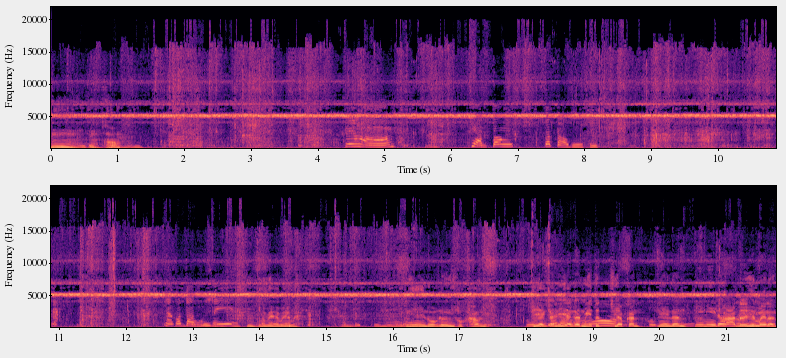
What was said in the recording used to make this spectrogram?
อืมมันอืจะมหอมพี่หอมพี่อันต้องก็ตอบหนูสิแล้วก็ตอบหนูสิอืมเอาไหมเอาไหมเอาไหมมันได้ตัวนี่นี่ไงดอกหนึงนี่ขาวๆนี่แย่งกันนี่แย่งกันมีแต่เสียบกันนี่นั่นนี่นี่ดอกขาดเลยเห็นไหมนั่น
